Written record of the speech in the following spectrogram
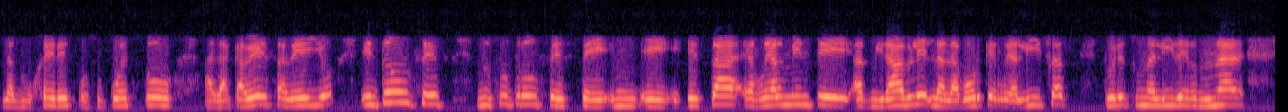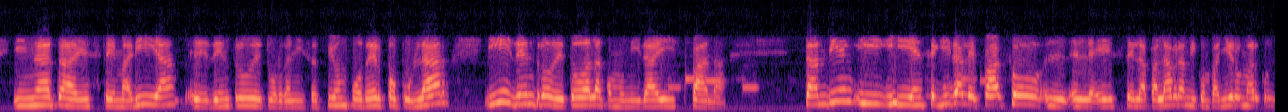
las mujeres, por supuesto, a la cabeza de ello. Entonces, nosotros, este, mm, eh, está realmente admirable la labor que realizas. Tú eres una líder na- innata, este, María, eh, dentro de tu organización Poder Popular y dentro de toda la comunidad hispana. También, y, y enseguida le paso este, la palabra a mi compañero Marcos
